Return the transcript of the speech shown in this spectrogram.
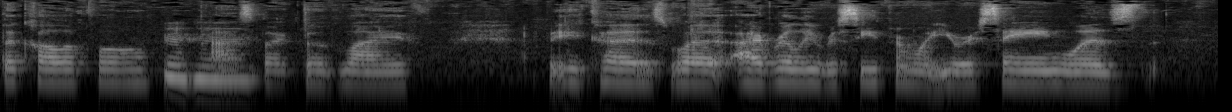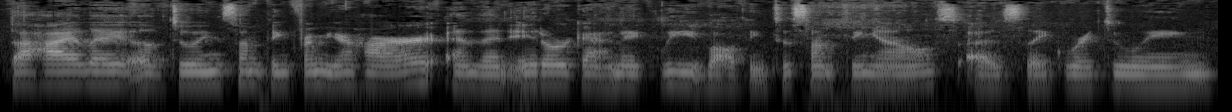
the colorful Mhm. aspect of life. Because what I really received from what you were saying was the highlight of doing something from your heart and then it organically evolving to something else as like we're doing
